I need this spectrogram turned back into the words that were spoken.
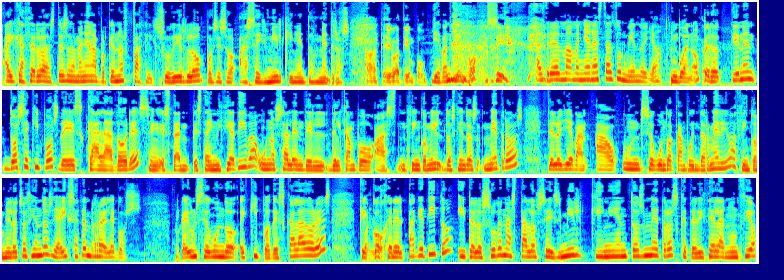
hay que hacerlo a las 3 de la mañana porque no es fácil subirlo, pues eso, a 6.500 metros. Ah, que lleva tiempo. Llevan tiempo, sí. Al 3 de la mañana estás durmiendo ya. Bueno, pero tienen dos equipos de escaladores en esta, esta iniciativa. Unos salen del, del campo a 5.200 metros, te lo llevan a un segundo campo intermedio, a 5.800, y ahí se hacen relevos. Porque hay un segundo equipo de escaladores que cogen el paquetito y te lo suben hasta los 6.500 metros que te dice el anuncio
